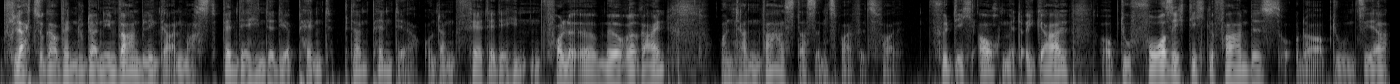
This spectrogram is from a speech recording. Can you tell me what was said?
vielleicht sogar, wenn du dann den Warnblinker anmachst, wenn der hinter dir pennt, dann pennt er. Und dann fährt er dir hinten volle äh, Möhre rein und dann war es das im Zweifelsfall. Für dich auch mit. Egal, ob du vorsichtig gefahren bist oder ob du ein sehr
